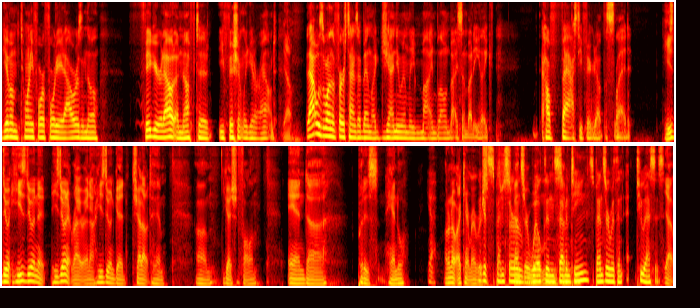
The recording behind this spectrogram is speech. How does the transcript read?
Give them 24, 48 hours and they'll figure it out enough to efficiently get around Yeah. That was one of the first times I've been like genuinely mind blown by somebody, like how fast he figured out the sled. He's doing he's doing it he's doing it right right now. He's doing good. Shout out to him. Um, you guys should follow him and uh, put his handle. Yeah. I don't know. I can't I remember. think it's S- Spencer, Wilton, 17. Spencer with an two S's. Yeah,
